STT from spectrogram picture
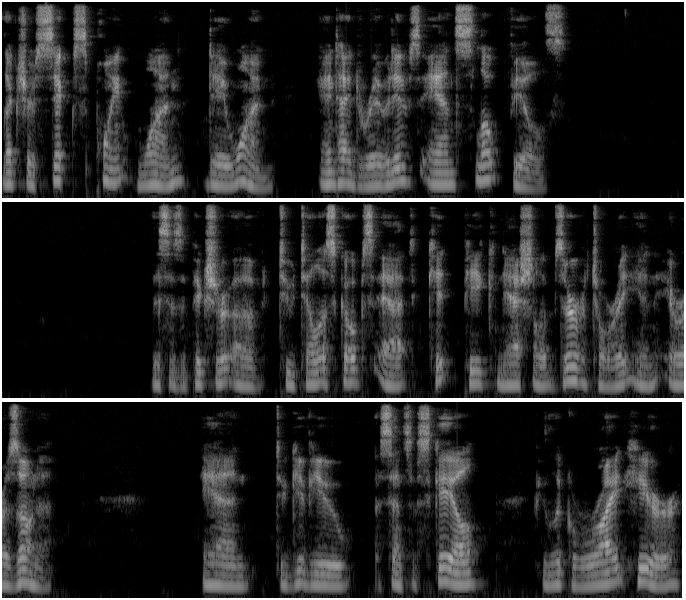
Lecture 6.1, Day 1, Antiderivatives and Slope Fields. This is a picture of two telescopes at Kitt Peak National Observatory in Arizona. And to give you a sense of scale, if you look right here,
